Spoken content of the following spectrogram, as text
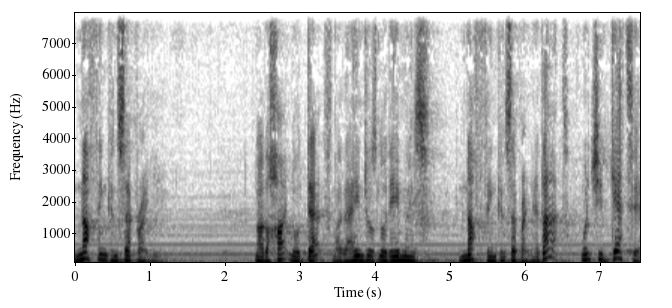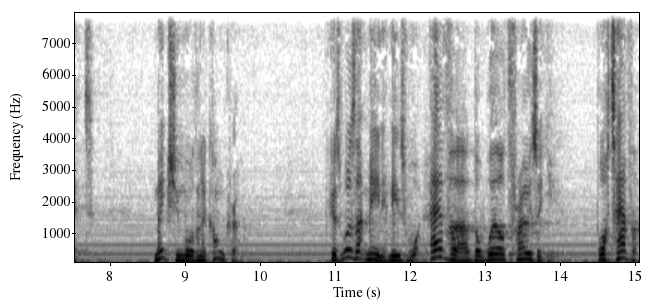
Nothing can separate you. Neither height nor depth, neither angels nor demons, nothing can separate you. That, once you get it, makes you more than a conqueror. Because what does that mean? It means whatever the world throws at you, whatever,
